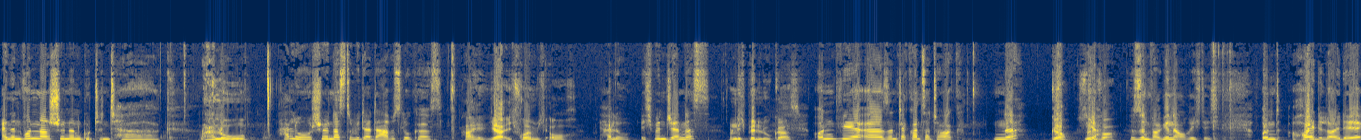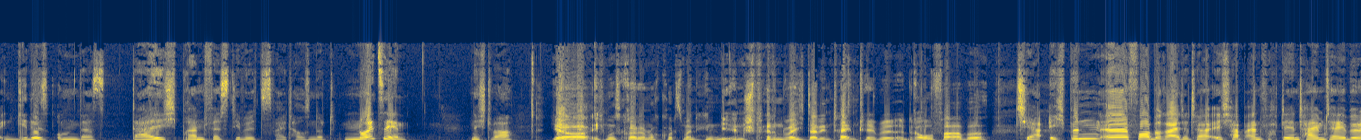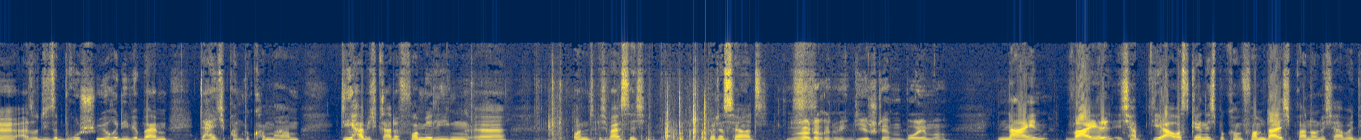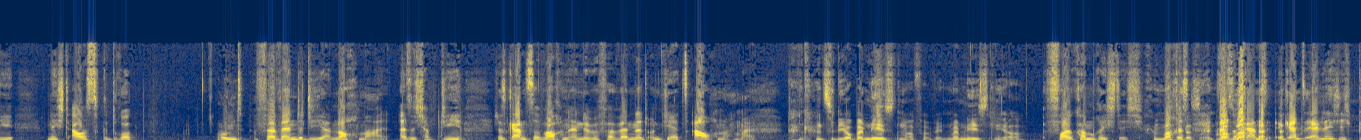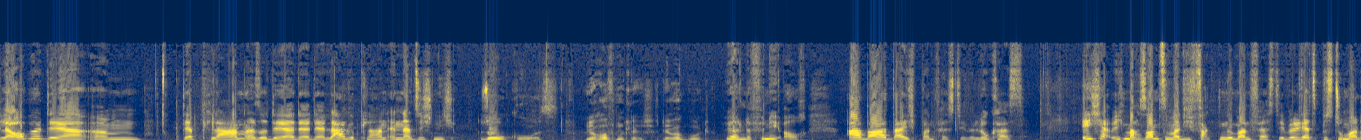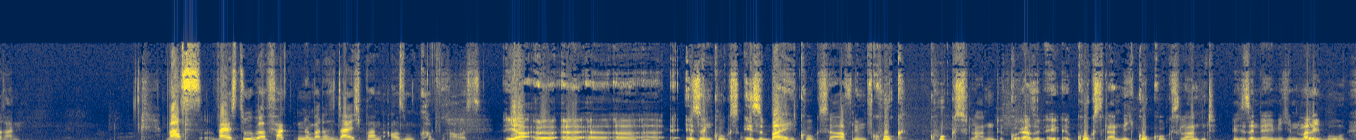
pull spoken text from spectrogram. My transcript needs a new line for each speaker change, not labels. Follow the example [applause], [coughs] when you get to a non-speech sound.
Einen wunderschönen guten Tag.
Hallo.
Hallo, schön, dass du wieder da bist, Lukas.
Hi, ja, ich freue mich auch.
Hallo, ich bin Janice
Und ich bin Lukas.
und wir äh, sind der Konzerttalk, ne?
Ja, sind
ja,
wir.
Sind wir, genau, richtig. Und heute, Leute, geht es um das Deichbrandfestival 2019. Nicht wahr?
Ja, ich muss gerade noch kurz mein Handy entsperren, weil ich da den Timetable äh, drauf habe.
Tja, ich bin äh, vorbereiteter. Ich habe einfach den Timetable, also diese Broschüre, die wir beim Deichbrand bekommen haben, die habe ich gerade vor mir liegen. Äh, und ich weiß nicht, ob ihr das hört.
Mörderin, wegen dir sterben Bäume.
Nein, weil ich habe die ja ausgehändigt bekommen vom Deichbrand und ich habe die nicht ausgedruckt und verwende die ja nochmal. Also ich habe die das ganze Wochenende verwendet und jetzt auch nochmal.
Dann kannst du die auch beim nächsten Mal verwenden, beim nächsten Jahr.
Vollkommen richtig.
Mach das, einfach
Also
mal.
ganz, ganz ehrlich, ich glaube, der, ähm, der Plan, also der, der, der Lageplan ändert sich nicht so groß.
Ja, hoffentlich. Der war gut.
Ja, und das finde ich auch. Aber Deichbrandfestival, Lukas, ich, hab- ich mache sonst immer die Fakten über ein Festival, jetzt bist du mal dran. Was weißt du über Fakten über das Deichbrand aus dem Kopf raus?
Ja, äh, äh, äh, äh, ist in Cooks, ist bei Cuxhaven, im Cook, Ku- also äh, Cooksland, nicht Kuckucksland, [laughs] wir sind ja nicht in Malibu.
